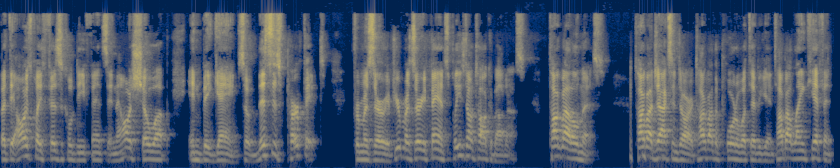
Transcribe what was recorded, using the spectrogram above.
But they always play physical defense and they always show up in big games. So this is perfect for Missouri. If you're Missouri fans, please don't talk about us. Talk about Ole Miss. Talk about Jackson Dart. Talk about the portal, what they begin. Talk about Lane Kiffin,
